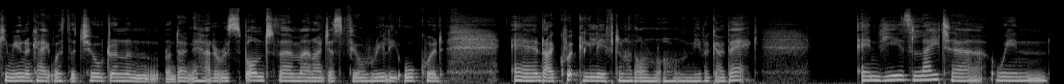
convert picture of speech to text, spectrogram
communicate with the children and I don't know how to respond to them. And I just feel really awkward. And I quickly left and I thought, I'll never go back. And years later, when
